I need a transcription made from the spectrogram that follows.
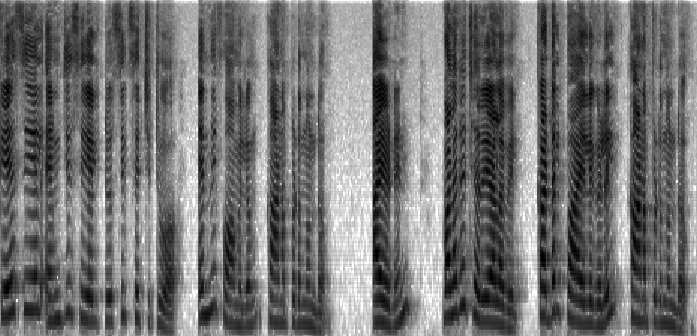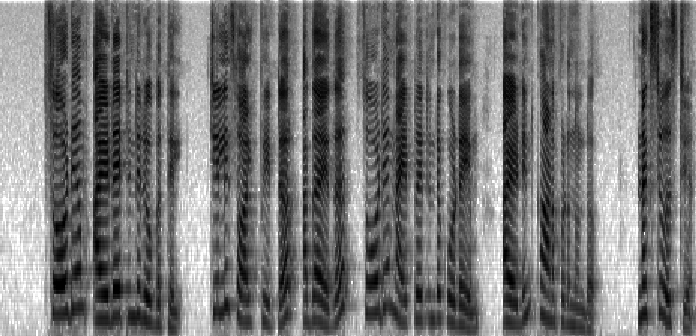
K C L M G C L two six H two O എന്നീ ഫോമിലും കാണപ്പെടുന്നുണ്ട്. അയോഡിൻ വളരെ ചെറിയ അളവിൽ കടൽ പായലുകളിൽ കാണപ്പെടുന്നുണ്ട്. സോഡിയം അയഡേറ്റിന്റെ രൂപത്തിൽ ചില്ലി സോൾട്ട് ഫീറ്റർ അതായത് സോഡിയം നൈട്രേറ്റിന്റെ കൂടെയും അയഡിൻ കാണപ്പെടുന്നുണ്ട്. Next question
